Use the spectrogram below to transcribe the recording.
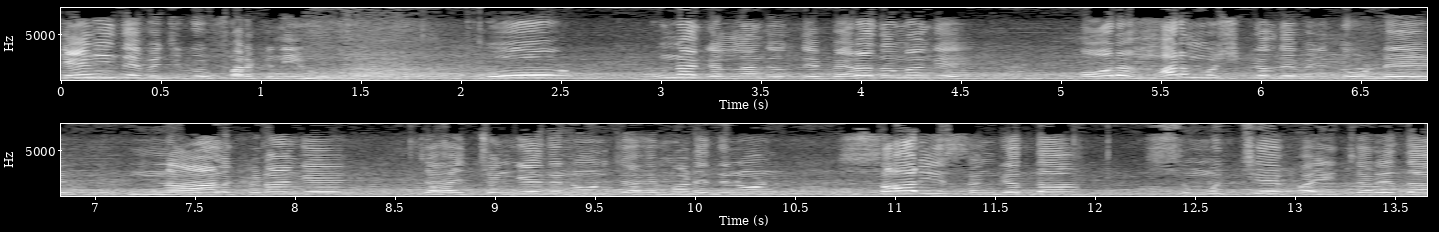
ਕਹਿਣੀ ਦੇ ਵਿੱਚ ਕੋਈ ਫ਼ਰਕ ਨਹੀਂ ਹੋਊਗਾ ਉਹ ਉਹਨਾਂ ਗੱਲਾਂ ਦੇ ਉੱਤੇ ਪਹਿਰਾ ਦੇਵਾਂਗੇ ਔਰ ਹਰ ਮੁਸ਼ਕਲ ਦੇ ਵਿੱਚ ਤੁਹਾਡੇ ਨਾਲ ਖੜਾਂਗੇ, ਚਾਹੇ ਚੰਗੇ ਦਿਨ ਹੋਣ, ਚਾਹੇ ਮਾੜੇ ਦਿਨ ਹੋਣ। ਸਾਰੀ ਸੰਗਤ ਦਾ ਸਮੁੱਚੇ ਭਾਈਚਾਰੇ ਦਾ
